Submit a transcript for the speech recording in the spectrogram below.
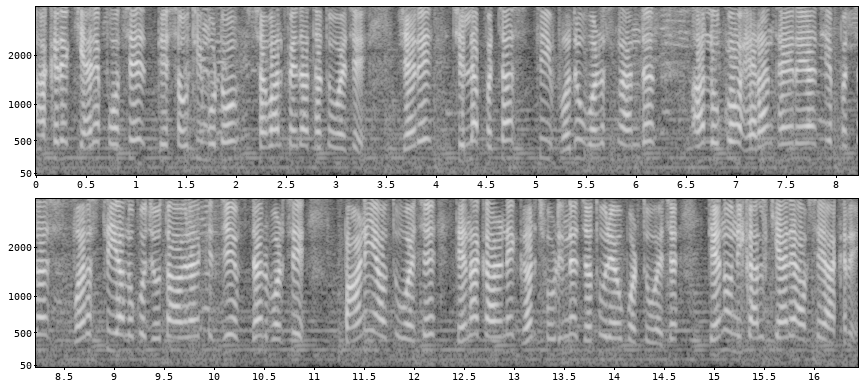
આખરે ક્યારે પહોંચે તે સૌથી મોટો સવાલ પેદા થતો હોય છે જ્યારે છેલ્લા પચાસથી વધુ વર્ષના અંદર આ લોકો હેરાન થઈ રહ્યા છે પચાસ વર્ષથી આ લોકો જોતા આવી રહ્યા કે જે દર વર્ષે પાણી આવતું હોય છે તેના કારણે ઘર છોડીને જતું રહેવું પડતું હોય છે તેનો નિકાલ ક્યારે આવશે આખરે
